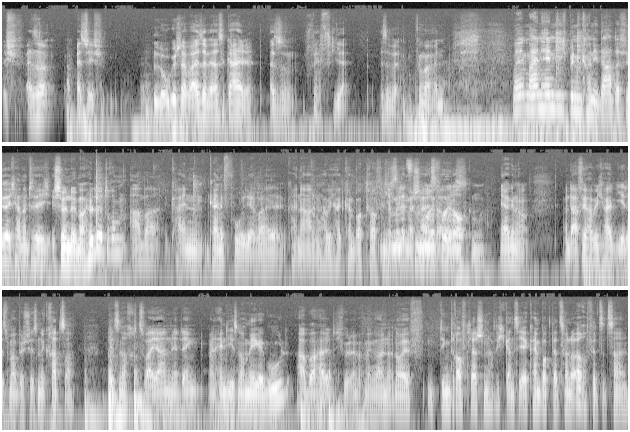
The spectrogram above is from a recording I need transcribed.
Ich, also, also ich, logischerweise wäre es geil. Also, wäre viel. Also, wenn- guck mal, wenn. Mein, mein Handy, ich bin ein Kandidat dafür. Ich habe natürlich schön immer Hülle drum, aber kein, keine Folie, weil, keine Ahnung, habe ich halt keinen Bock drauf. Ich habe mir letztens eine neue Folie drauf gemacht. Ja, genau. Und dafür habe ich halt jedes Mal beschissene Kratzer. Jetzt nach zwei Jahren mir denkt, mein Handy ist noch mega gut, aber halt, ich würde einfach mal ein neues Ding draufklatschen, habe ich ganz eher keinen Bock, da 200 Euro für zu zahlen.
